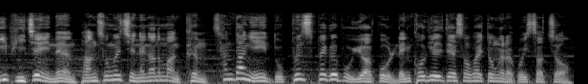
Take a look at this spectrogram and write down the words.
이 BJ는 방송을 진행하는 만큼 상당히 높은 스펙을 보유하고 랭커 길드에서 활동을 하고 있었죠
